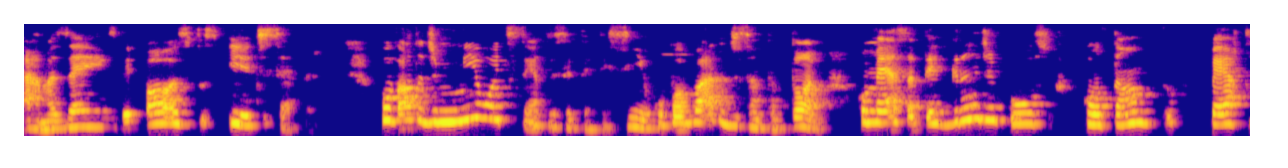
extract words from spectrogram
armazéns, depósitos e etc. Por volta de 1875, o povoado de Santo Antônio começa a ter grande impulso, contando perto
